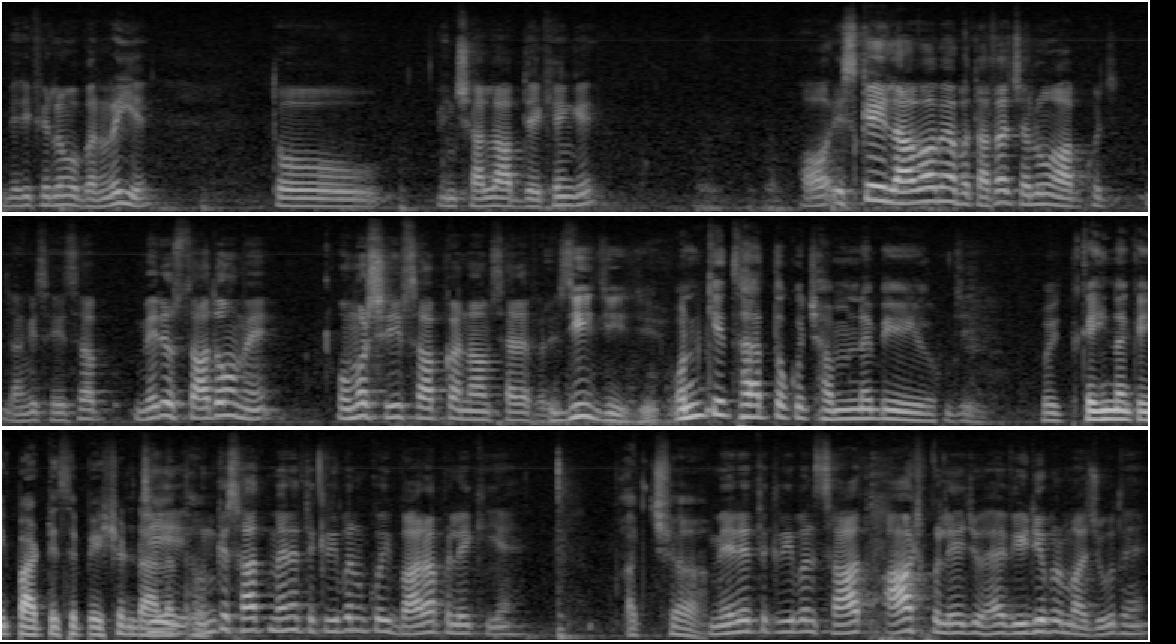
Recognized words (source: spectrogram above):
मेरी फ़िल्म वो बन रही है। तो इन आप देखेंगे। और इसके अलावा मैं बताता चलूँ आपको जहांगीर सही साहब मेरे उस्तादों में उमर शरीफ साहब का नाम सैर फरी जी जी जी। उनके साथ तो कुछ हमने भी जी। कहीं ना कहीं पार्टिसिपेशन डाला था। उनके साथ मैंने तकरीबन कोई बारह प्ले किए हैं। अच्छा। मेरे तकरीबन सात आठ प्ले जो है वीडियो पर मौजूद हैं।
